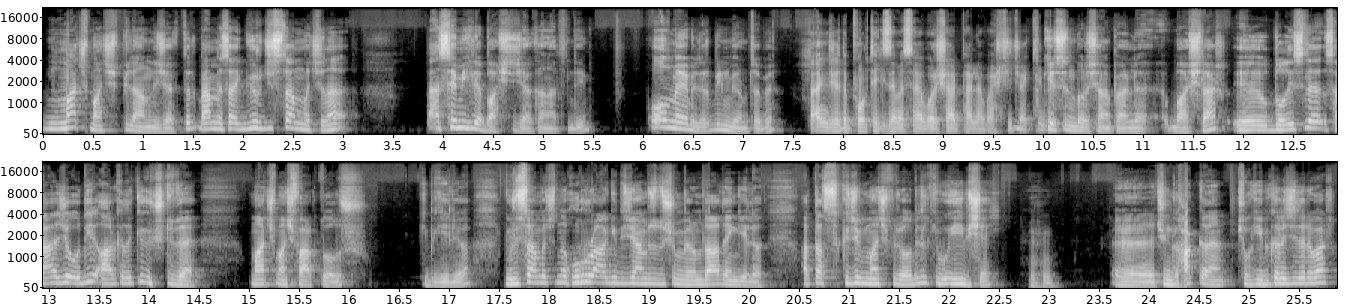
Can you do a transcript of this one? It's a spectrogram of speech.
maç maç planlayacaktır. Ben mesela Gürcistan maçına ben Semih'le başlayacak kanaatindeyim. Olmayabilir bilmiyorum tabii. Bence de Portekiz'e mesela Barış Alper'le başlayacak gibi. Kesin Barış Alper'le başlar. Ee, dolayısıyla sadece o değil arkadaki üçlü de maç maç farklı olur gibi geliyor. Gürcistan maçında hurra gideceğimizi düşünmüyorum. Daha dengeli. Hatta sıkıcı bir maç bile olabilir ki bu iyi bir şey. Ee, çünkü hakikaten çok iyi bir kalecileri var.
